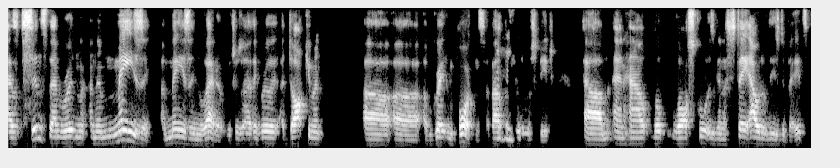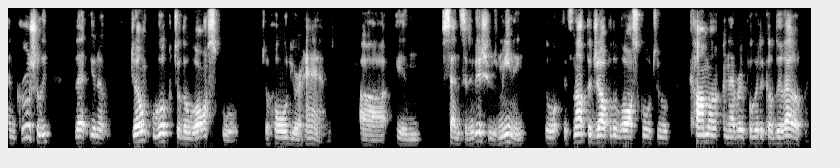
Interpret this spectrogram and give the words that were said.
has since then written an amazing, amazing letter, which is, I think, really a document of great importance about mm-hmm. the freedom of speech um, and how the law school is going to stay out of these debates. And crucially, that you know, don't look to the law school to hold your hand uh, in sensitive issues. Meaning, it's not the job of the law school to comment on every political development,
